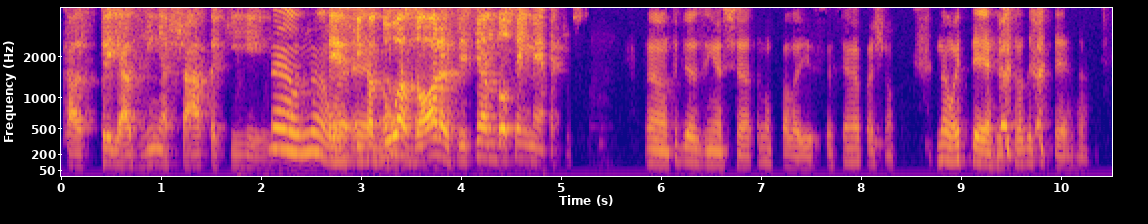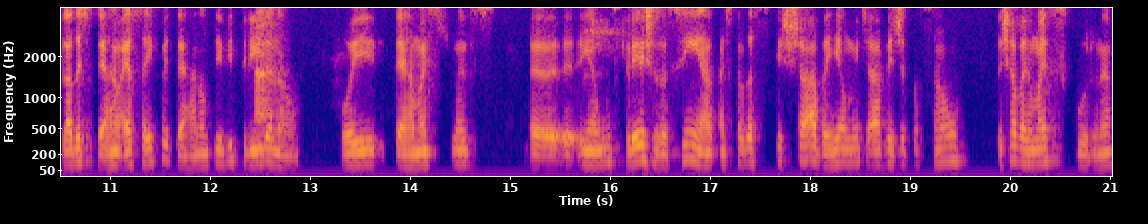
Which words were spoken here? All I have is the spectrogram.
Aquelas trilhazinha chata que não, não, você é, fica é, duas não. horas e você andou 100 metros. Não, trilhazinha chata, não fala isso. Essa é a minha paixão. Não, é terra, estrada de terra. Estrada de terra. Não, essa aí foi terra, não teve trilha, ah. não. Foi terra, mas, mas em alguns trechos, assim, a, a, estrada se fechava e realmente a vegetação deixava mais escuro, né?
